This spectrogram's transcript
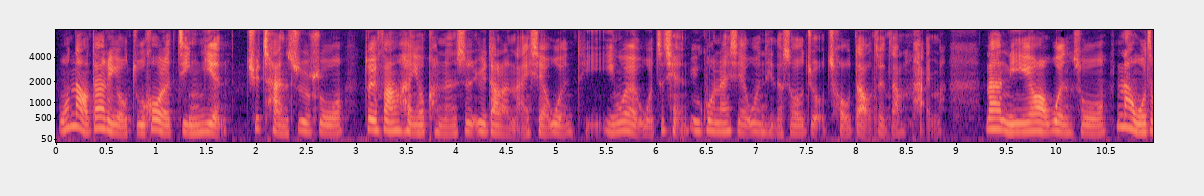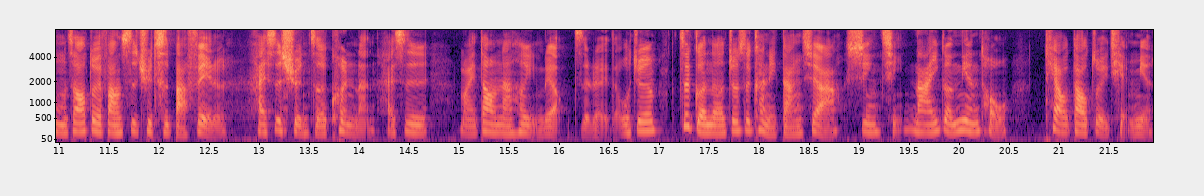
我脑袋里有足够的经验去阐述说，对方很有可能是遇到了哪一些问题，因为我之前遇过那些问题的时候就有抽到这张牌嘛。那你也要问说，那我怎么知道对方是去吃 buffet 了，还是选择困难，还是买到难喝饮料之类的？我觉得这个呢，就是看你当下心情，哪一个念头跳到最前面，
